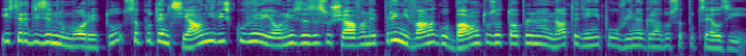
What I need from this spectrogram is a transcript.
и Средиземноморието са потенциални рискови райони за засушаване при нива на глобалното затопляне над 1,5 градуса по Целзий.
